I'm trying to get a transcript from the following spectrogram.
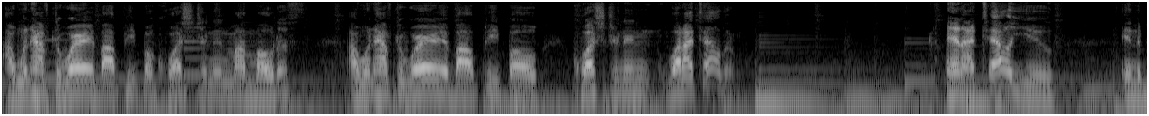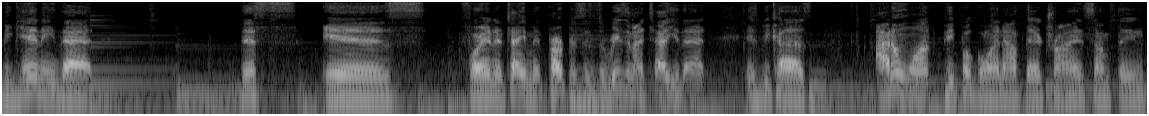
I wouldn't have to worry about people questioning my motives. I wouldn't have to worry about people questioning what I tell them. And I tell you in the beginning that this is for entertainment purposes. The reason I tell you that is because I don't want people going out there trying something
